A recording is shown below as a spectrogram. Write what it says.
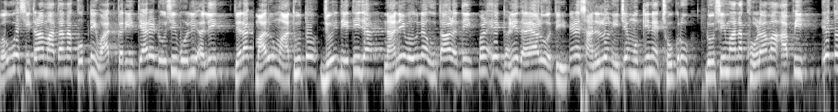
વહુએ શીતળા માતાના કોપની વાત કરી. ત્યારે ડોશી બોલી, અલી, જરાક મારું માથું તો જોઈ દેતી જા. નાની વહુને ઉતાવળ હતી, પણ એ ઘણી દયાળુ હતી. તેણે સાંડલો નીચે મૂકીને છોકરું ડોશીમાના ખોળામાં આપી એ તો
